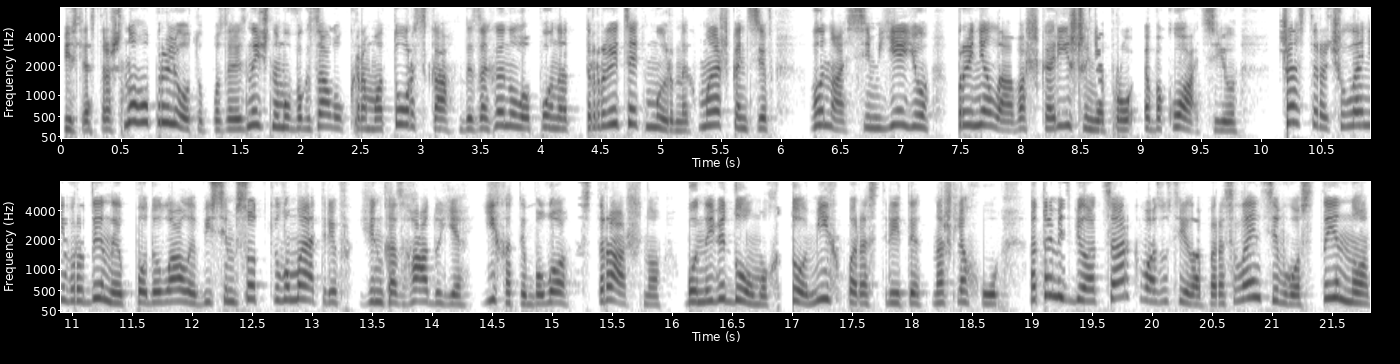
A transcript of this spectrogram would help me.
Після страшного прильоту по залізничному вокзалу Краматорська, де загинуло понад 30 мирних мешканців, вона з сім'єю прийняла важке рішення про евакуацію. Шестеро членів родини подолали 800 кілометрів. Жінка згадує, їхати було страшно, бо невідомо, хто міг перестріти на шляху. Натомість Біла церква зустріла переселенців гостинно.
